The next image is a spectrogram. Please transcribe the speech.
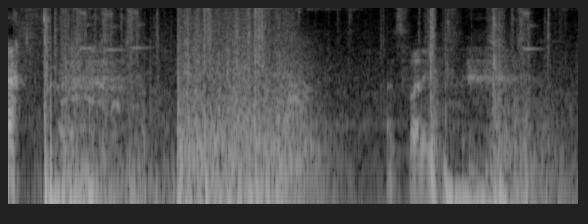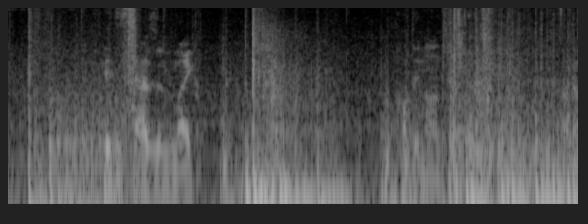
That's funny. He just has him like holding on to it. Oh no.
